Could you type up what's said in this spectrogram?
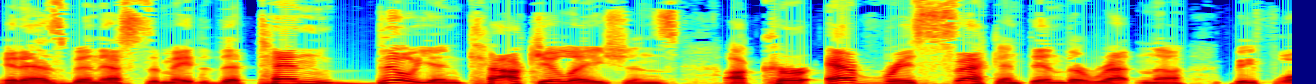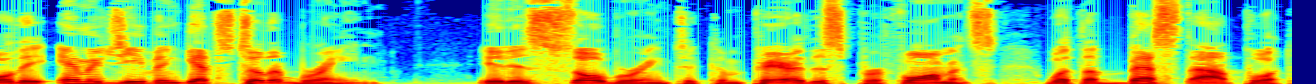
It has been estimated that 10 billion calculations occur every second in the retina before the image even gets to the brain. It is sobering to compare this performance with the best output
